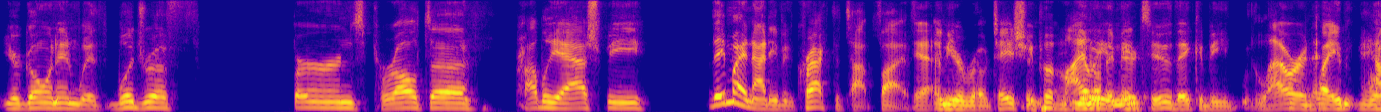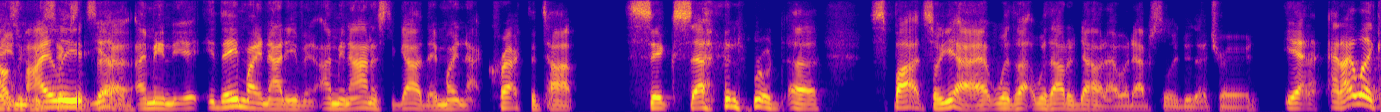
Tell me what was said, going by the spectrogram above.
you're going in with Woodruff, Burnes, Peralta, probably Ashby. They might not even crack the top five Yeah, I in mean, your rotation. You put Miley what I in there mean? too. They could be Lauer and Right, Houser right, could be Miley. Yeah. I mean, it- they might not even. I mean, honest to God, they might not crack the top six, seven uh, spot. So yeah, without without a doubt, I would absolutely do that trade. Yeah, and I like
